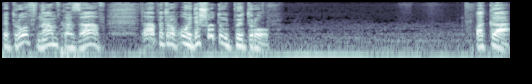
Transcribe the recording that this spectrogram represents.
Петров нам казав. Та Петров, ой, да що той Петров? Пока.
